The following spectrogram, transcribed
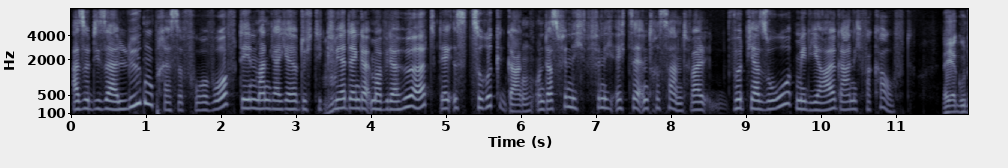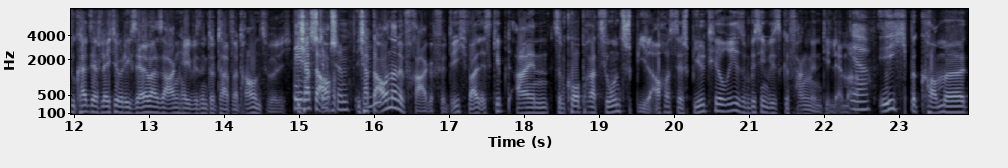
Also dieser Lügenpressevorwurf, den man ja hier durch die mhm. Querdenker immer wieder hört, der ist zurückgegangen. Und das finde ich, finde ich echt sehr interessant, weil wird ja so medial gar nicht verkauft. Naja gut, du kannst ja schlecht über dich selber sagen, hey, wir sind total vertrauenswürdig. Nee, ich habe da, auch. Ich hab mhm. da auch noch eine Frage für dich, weil es gibt ein so ein Kooperationsspiel, auch aus der Spieltheorie, so ein bisschen wie das Gefangenendilemma. Ja. Ich bekomme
